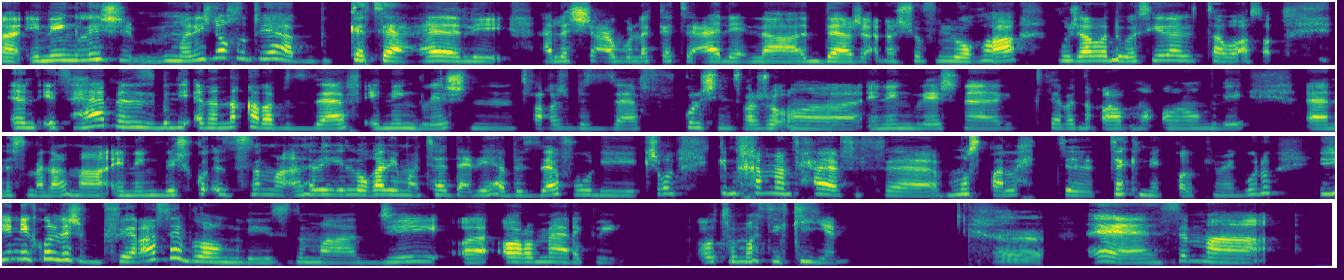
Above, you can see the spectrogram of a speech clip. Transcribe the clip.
in uh, English مانيش نقصد فيها كتعالي على الشعب ولا كتعالي على الدارجة أنا أشوف اللغة مجرد وسيلة للتواصل. And it happens بلي أنا نقرأ بزاف in english نتفرج بزاف كل شيء نتفرجو uh, in english كتابات نقرأ en anglais uh, نسمع الأغنية in english هذه اللغة اللي معتاد عليها بزاف واللي شغل كنت نخمم في, في مصطلح technical كما يقولوا يجيني كلش في راسي بالانجليزي ثم تجي automatically اوتوماتيكيا آه. إيه ثم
